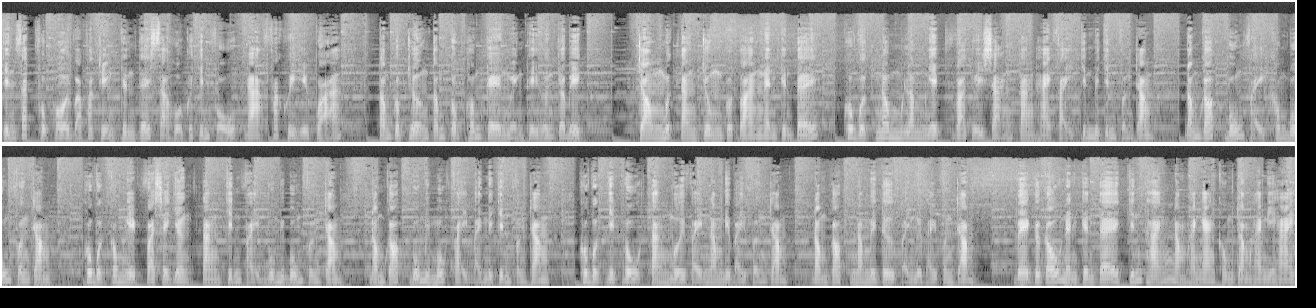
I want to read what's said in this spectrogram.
chính sách phục hồi và phát triển kinh tế xã hội của chính phủ đã phát huy hiệu quả. Tổng cục trưởng Tổng cục Thống kê Nguyễn Thị Hương cho biết, trong mức tăng chung của toàn nền kinh tế, khu vực nông lâm nghiệp và thủy sản tăng 2,99%, đóng góp 4,04%, khu vực công nghiệp và xây dựng tăng 9,44%, đóng góp 41,79%, khu vực dịch vụ tăng 10,57%, đóng góp 54,17%. Về cơ cấu nền kinh tế 9 tháng năm 2022,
